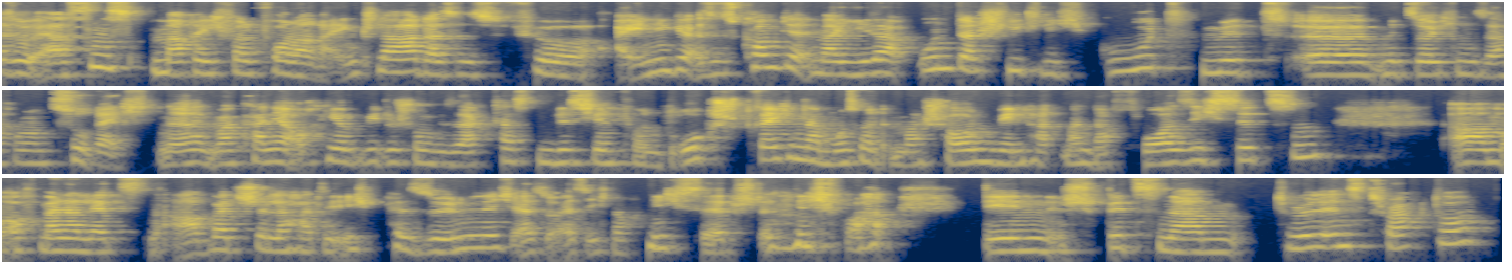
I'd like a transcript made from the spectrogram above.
Also erstens mache ich von vornherein klar, dass es für einige, also es kommt ja immer jeder unterschiedlich gut mit, äh, mit solchen Sachen zurecht. Ne? Man kann ja auch hier, wie du schon gesagt hast, ein bisschen von Druck sprechen. Da muss man immer schauen, wen hat man da vor sich sitzen. Ähm, auf meiner letzten Arbeitsstelle hatte ich persönlich, also als ich noch nicht selbstständig war, den Spitznamen Drill Instructor.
